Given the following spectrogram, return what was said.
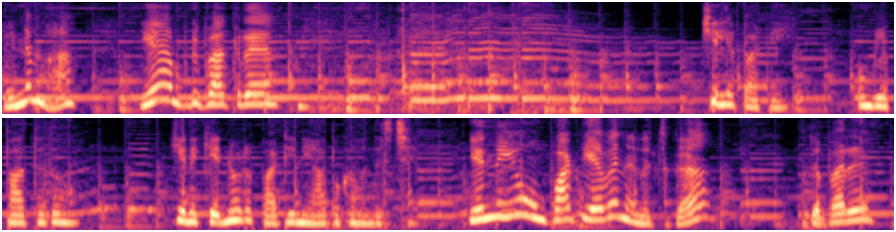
என்னம்மா? ஏன் அப்படி பாக்குற? இல்ல பாட்டி. உங்களை பார்த்ததும் எனக்கு என்னோட பாட்டி ஞாபகம் வந்துருச்சு. என்னையும் உன் பாட்டியாவே நினைச்சுக்க? இத பாரு.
